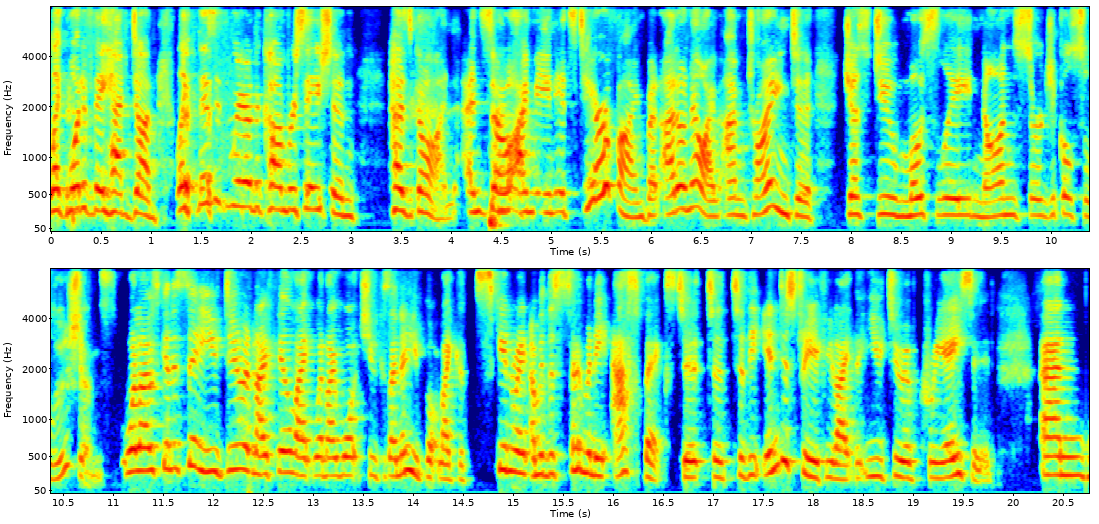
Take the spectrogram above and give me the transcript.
Like, what if they had done? Like, this is where the conversation has gone. And so, mm-hmm. I mean, it's terrifying, but I don't know. I'm, I'm trying to just do mostly non surgical solutions. Well, I was going to say you do. And I feel like when I watch you, because I know you've got like a skin range, I mean, there's so many aspects to, to, to the industry, if you like, that you two have created. And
